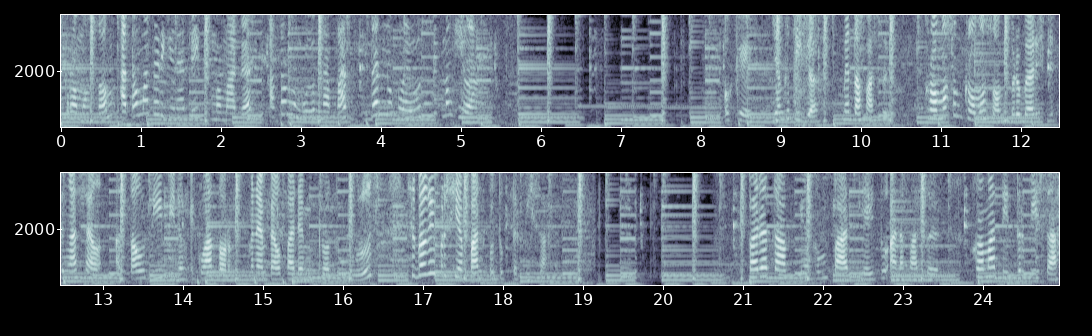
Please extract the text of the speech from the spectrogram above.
kromosom atau materi genetik memadat atau menggulung rapat dan nukleus menghilang. Oke, yang ketiga, metafase. Kromosom-kromosom berbaris di tengah sel atau di bidang ekuator, menempel pada mikrotubulus sebagai persiapan untuk terpisah. Pada tahap yang keempat, yaitu anafase, kromatid terpisah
